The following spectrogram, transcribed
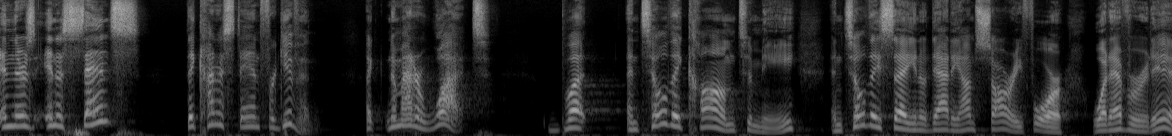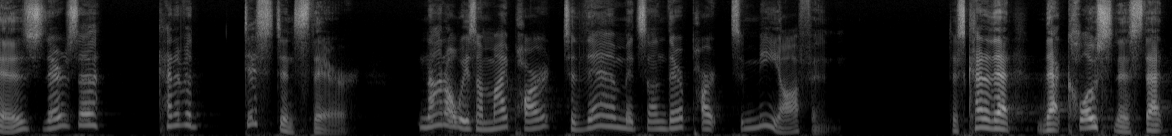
And there's, in a sense, they kind of stand forgiven. Like, no matter what. But until they come to me, until they say, you know, Daddy, I'm sorry for whatever it is, there's a kind of a distance there. Not always on my part to them, it's on their part to me often. There's kind of that, that closeness, that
